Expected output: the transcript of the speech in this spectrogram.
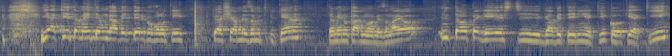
e aqui também tem um gaveteiro que eu coloquei, que eu achei a mesa muito pequena. Também não cabe numa mesa maior. Então eu peguei este gaveteirinho aqui, coloquei aqui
